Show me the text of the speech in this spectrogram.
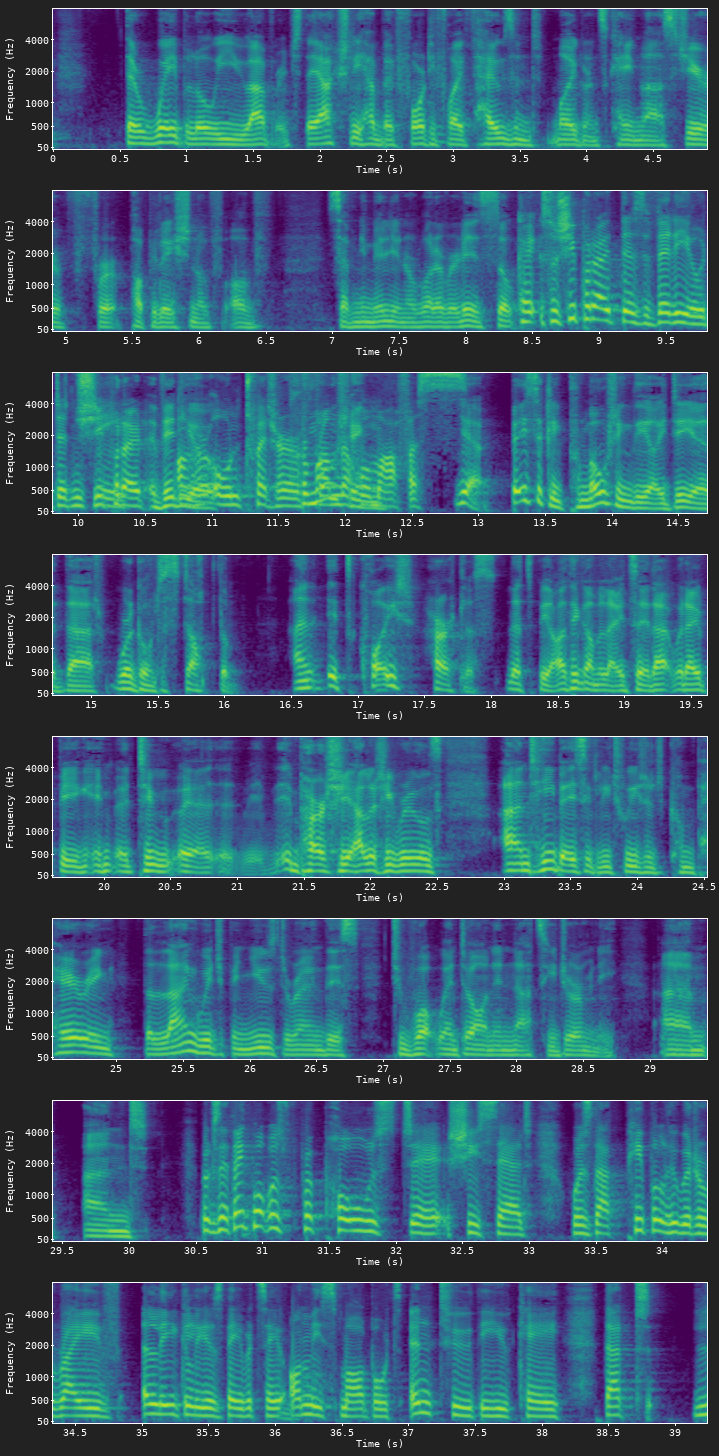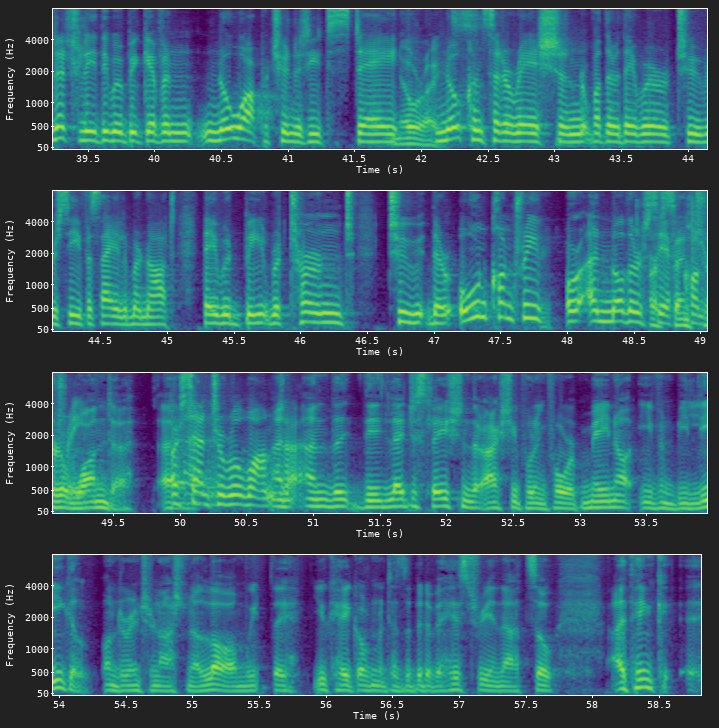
they're way below EU average. They actually have about 45,000 migrants came last year for a population of, of 70 million or whatever it is. So, okay, so she put out this video, didn't she? She put out a video on her own Twitter from the Home Office. Yeah, basically promoting the idea that we're going to stop them. And it's quite heartless. Let's be. I think I'm allowed to say that without being in, uh, to uh, impartiality rules. And he basically tweeted comparing the language being used around this to what went on in Nazi Germany. Um, and because I think what was proposed, uh, she said, was that people who would arrive illegally, as they would say, on these small boats into the UK, that literally they would be given no opportunity to stay, no, no, consideration whether they were to receive asylum or not. They would be returned to their own country or another or safe country. Rwanda. Or uh, sent to Rwanda. And, and the, the, legislation they're actually putting forward may not even be legal under international law. And we, the UK government has a bit of a history in that. So I think uh,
